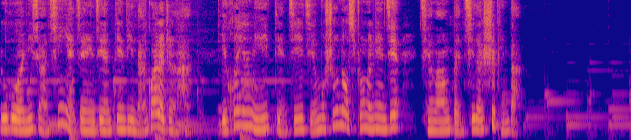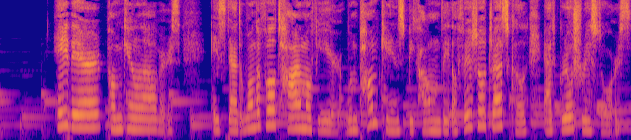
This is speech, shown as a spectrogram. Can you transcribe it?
如果你想亲眼见一见遍地南瓜的震撼，也欢迎你点击节目 show notes 中的链接。前往本期的视频版。Hey there, pumpkin lovers! It's that wonderful time of year when pumpkins become the official dress code at grocery stores.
